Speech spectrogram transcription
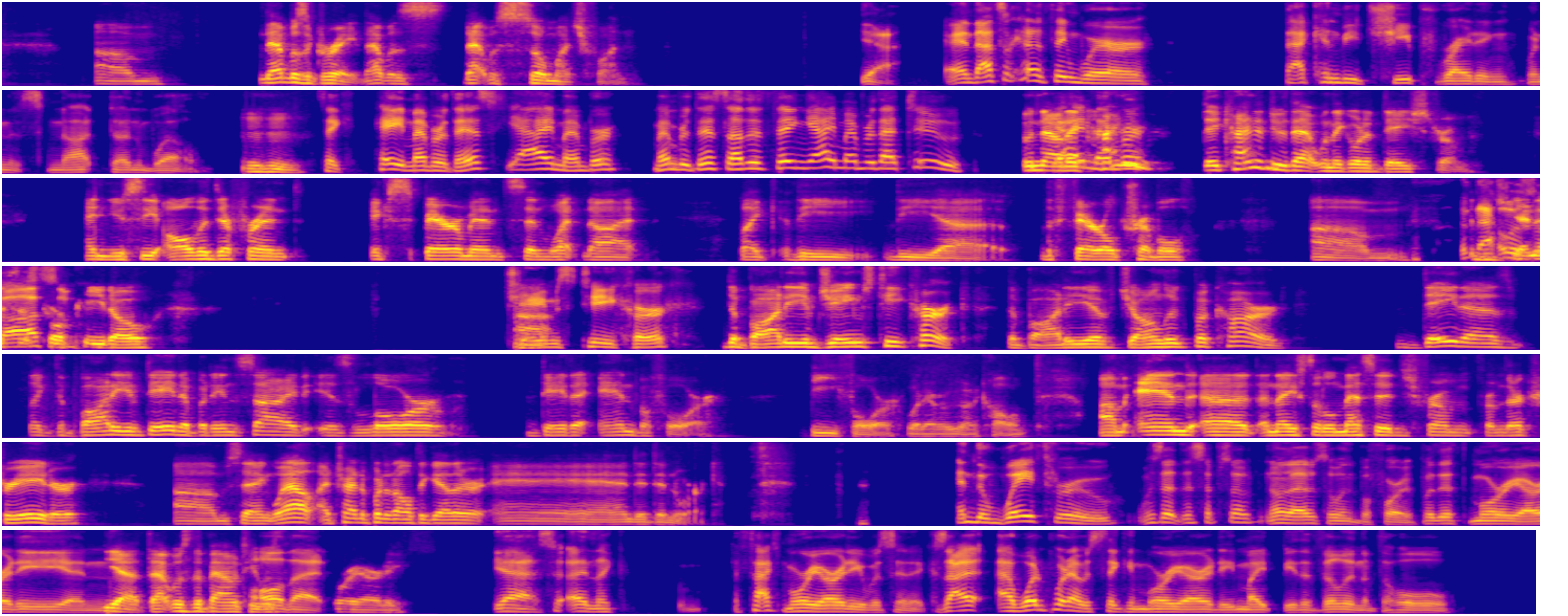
Um, that was great. That was that was so much fun. Yeah. And that's the kind of thing where that can be cheap writing when it's not done well. Mm-hmm. It's like, hey, remember this? Yeah, I remember. Remember this other thing? Yeah, I remember that too. Now Yeah, they I kind of they kind of do that when they go to Daystrom, and you see all the different experiments and whatnot, like the the uh the feral tribble, um, That was Genesis awesome. torpedo. James T. Kirk. the body of James T. Kirk, the body of Jean Luc Picard, Data's like the body of data, but inside is Lore, data, and B4, before whatever we want to call them, um, and uh, a nice little message from from their creator, um, saying, "Well, I tried to put it all together and it didn't work." And the way through was that this episode? No, that was the one before. But with Moriarty and Yeah, that was the bounty. all that. Moriarty. Yeah, so I like the fact Moriarty was in it because I at one point I was thinking Moriarty might be the villain of the whole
